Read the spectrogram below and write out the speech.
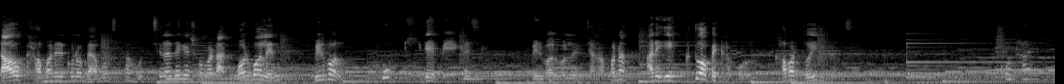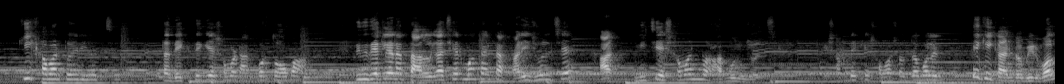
তাও খাবারের কোনো ব্যবস্থা হচ্ছে না দেখে সম্রাট আকবর বলেন, বীরবল, খুব খিদে পেয়ে গেছে। বীরবল বললেন জাহাপানা আরে একটু অপেক্ষা করুন, খাবার তৈরি হচ্ছে। কোথায়? কি খাবার তৈরি হচ্ছে? তা দেখতে গিয়ে সম্রাট আকবর তো অবাক। তিনি দেখলেন একটা তাল গাছের মাথায় একটা হাঁড়ি ঝুলছে আর নিচে সামান্য আগুন জ্বলছে। এসব দেখে সভাসদরা বলেন, এ কি কাণ্ড বীরবল?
